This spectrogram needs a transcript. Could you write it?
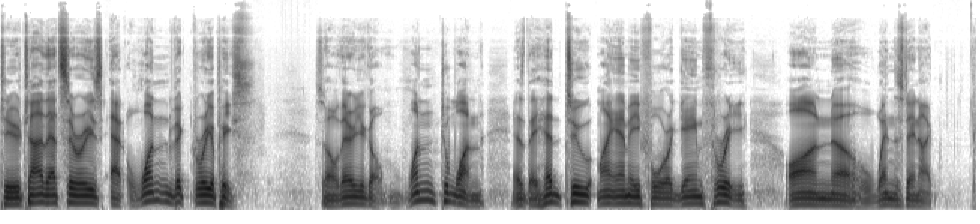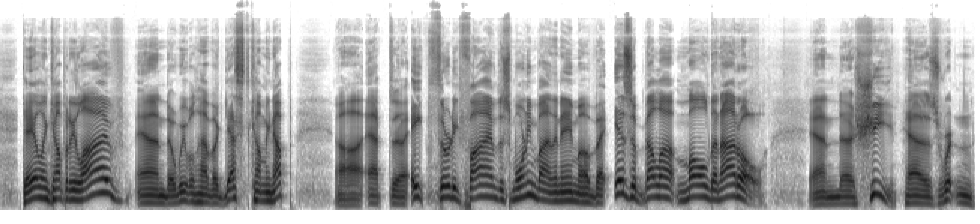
to tie that series at one victory apiece. So there you go, one to one as they head to Miami for game three on uh, Wednesday night. Cail and Company Live, and uh, we will have a guest coming up uh, at uh, 8.35 this morning by the name of uh, Isabella Maldonado. And uh, she has written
